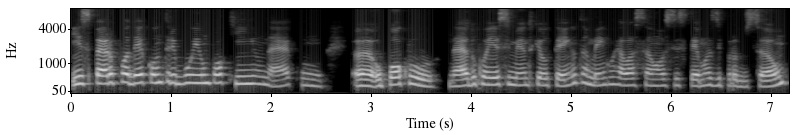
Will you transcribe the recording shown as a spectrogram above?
e espero poder contribuir um pouquinho, né, com uh, o pouco, né, do conhecimento que eu tenho também com relação aos sistemas de produção,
